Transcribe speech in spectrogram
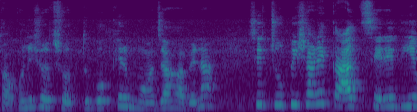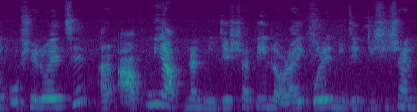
তখনই শত্রুপক্ষের মজা হবে না? সে চুপিসারে কাজ সেরে দিয়ে বসে রয়েছে। আর আপনি আপনার নিজের সাথেই লড়াই করে নিজের ডিসিশান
